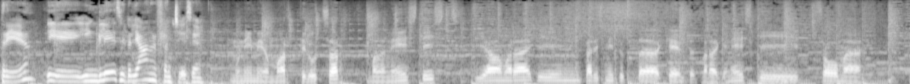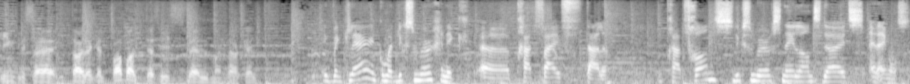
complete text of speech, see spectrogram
tre, e inglese, italiano e francese. mu nimi on Martti Lutsar, ma olen Eestist ja ma räägin päris mitut äh, keelt, et ma räägin eesti, soome, inglise, itaalia keelt vabalt ja siis veel mõnda keelt. Ik ben Claire, ik kom uit Luxemburg en ik uh, praat vijf talen. Ik praat Frans, Luxemburgs, Nederlands, Duits en Engels.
